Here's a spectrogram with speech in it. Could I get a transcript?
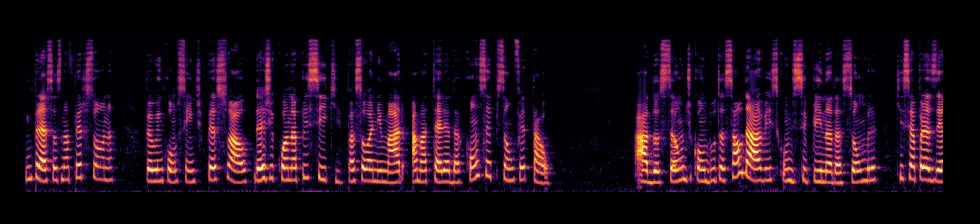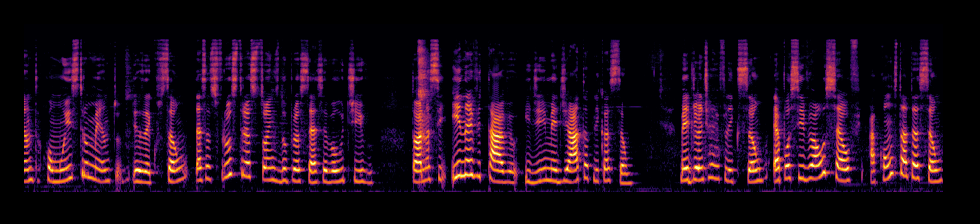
impressas na persona, pelo inconsciente pessoal, desde quando a psique passou a animar a matéria da concepção fetal. A adoção de condutas saudáveis com disciplina da sombra que se apresenta como um instrumento de execução dessas frustrações do processo evolutivo torna-se inevitável e de imediata aplicação. Mediante a reflexão, é possível ao self a constatação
